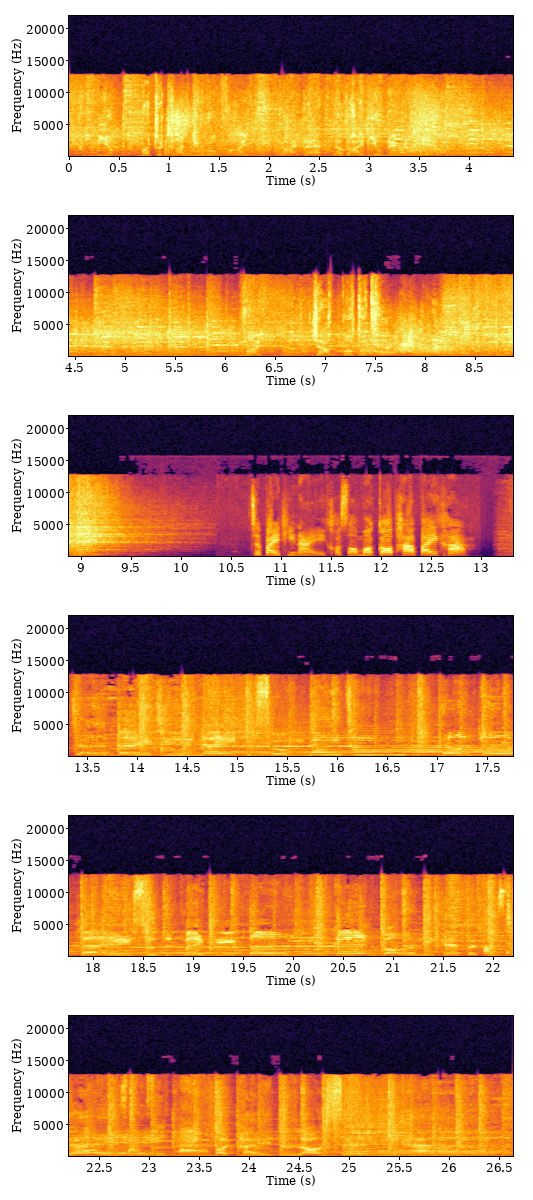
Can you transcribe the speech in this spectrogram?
ดพรีเมียม มาตรฐานยูโร5รายแรกและรายเดียวในประเทศ ใหม่ จากปตทจะไปที่ไหนขอสมกพาไปค่ะ จะไปที่ไหน ริการประทับใจปลอดภัยตลอดเส้นทาง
